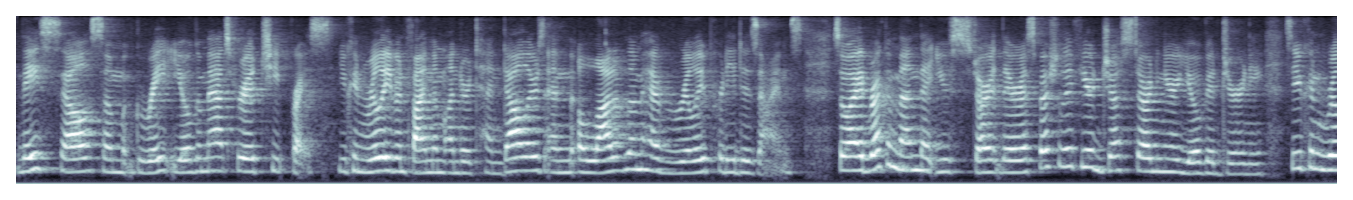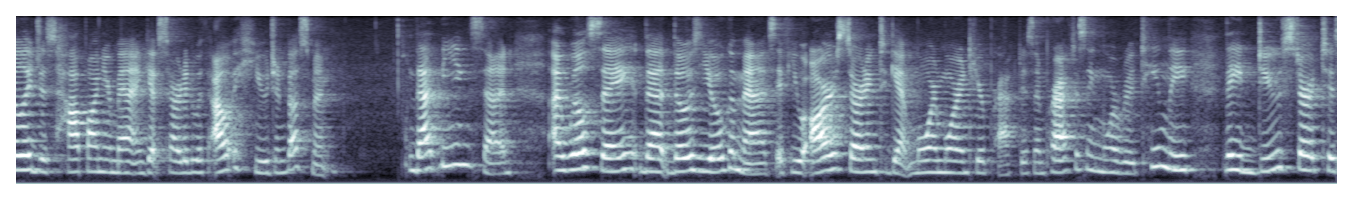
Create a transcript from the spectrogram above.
They sell some great yoga mats for a cheap price. You can really even find them under $10 and a lot of them have really pretty designs. So I'd recommend that you start there, especially if you're just starting your yoga journey. So you can really just hop on your mat and get started without a huge investment. That being said, I will say that those yoga mats, if you are starting to get more and more into your practice and practicing more routinely, they do start to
